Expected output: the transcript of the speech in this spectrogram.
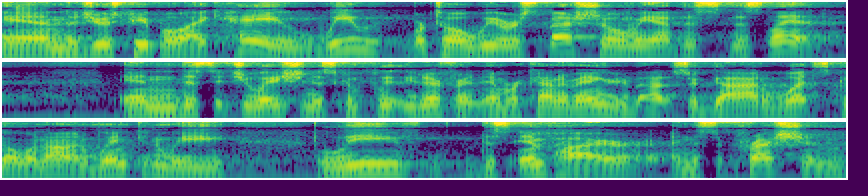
And the Jewish people like, hey, we were told we were special and we have this, this land. And this situation is completely different and we're kind of angry about it. So, God, what's going on? When can we leave this empire and this oppression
